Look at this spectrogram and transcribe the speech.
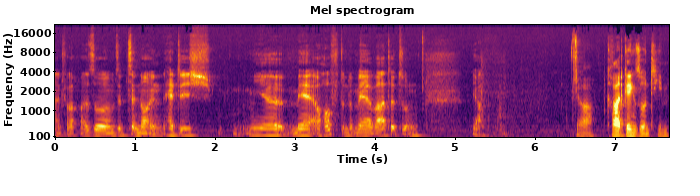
einfach. Also 17-9 hätte ich mir mehr erhofft und mehr erwartet und ja, ja, gerade gegen so ein Team.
